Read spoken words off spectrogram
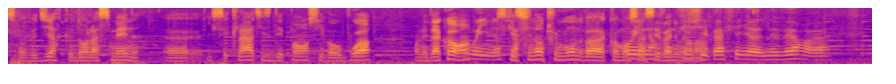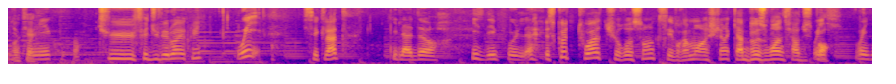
Ça veut dire que dans la semaine, euh, il s'éclate, il se dépense, il va au bois. On est d'accord hein Oui, bien Parce sûr. que sinon tout le monde va commencer Oui, à s'évanouir. J'ai pas fait 9h du Ok. premier coup. quoi. Tu fais du vélo avec lui? Oui, Il s'éclate? Il adore, il se défoule. Est-ce que toi tu ressens que c'est vraiment un chien qui a besoin de faire du Oui, sport oui.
